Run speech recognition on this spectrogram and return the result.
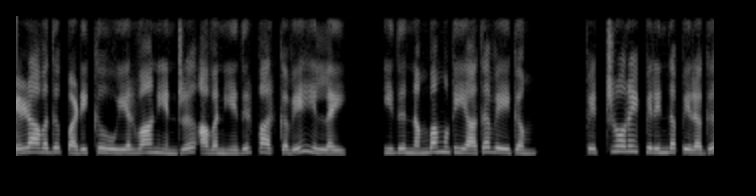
ஏழாவது படிக்கு உயர்வான் என்று அவன் எதிர்பார்க்கவே இல்லை. இது நம்ப முடியாத வேகம். பெற்றோரை பிரிந்த பிறகு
